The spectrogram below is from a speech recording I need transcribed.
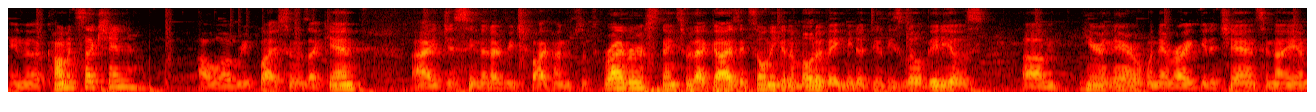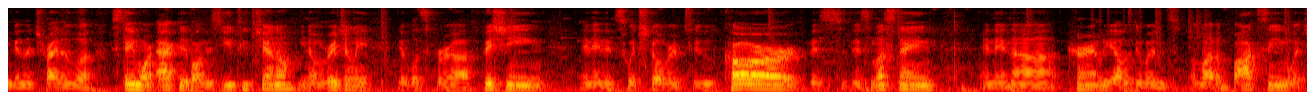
in the comment section. I'll uh, reply as soon as I can. I just seen that I reached 500 subscribers. Thanks for that, guys. It's only gonna motivate me to do these little videos um, here and there whenever I get a chance, and I am gonna try to uh, stay more active on this YouTube channel. You know, originally it was for uh, fishing, and then it switched over to car, this this Mustang, and then uh, currently I was doing a lot of boxing, which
